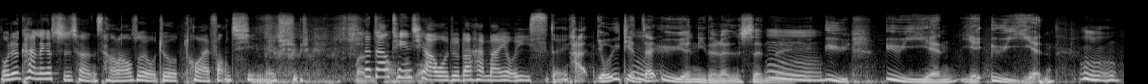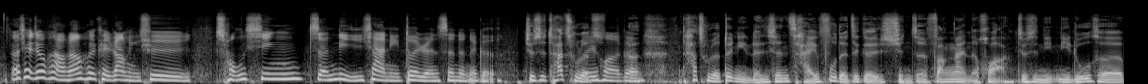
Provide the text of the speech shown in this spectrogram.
我就看那个时程很长，然后所以我就后来放弃没去。那这样听起来，我觉得还蛮有意思的。它有一点在预言你的人生呢，预预言也预言。嗯，而且就好像会可以让你去重新整理一下你对。对人生的那个，就是他除了呃，他除了对你人生财富的这个选择方案的话，就是你你如何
